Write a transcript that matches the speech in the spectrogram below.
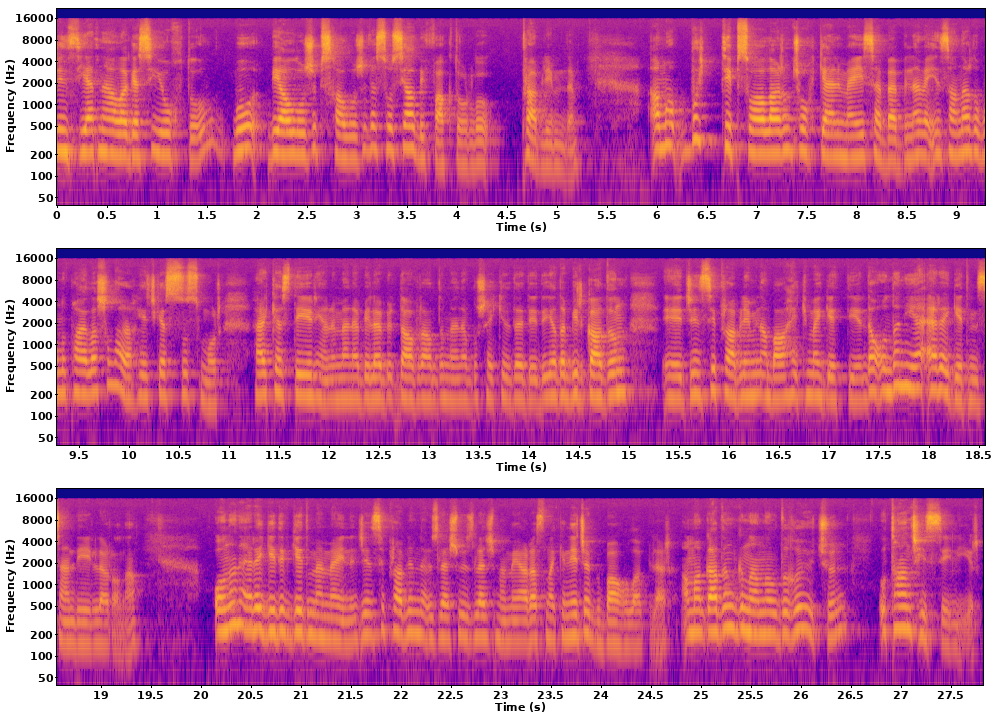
cinsiyyətlə əlaqəsi yoxdur. Bu bioloji, psixoloji və sosial bir faktorlu problemdir. Amma bu tip sualların çox gəlməyi səbəbinə və insanlar da bunu paylaşırlar, heç kəs susmur. Hər kəs deyir, yəni mənə belə bir davrandı, mənə bu şəkildə dedi ya da bir qadın e, cinsi problemi ilə bağlı həkimə getdiyində onda niyə ərə getmisən deyirlər ona. Onun ərə gedib getməməyinin, cinsi problemlə üzləşib üzləşməməyi arasındakı necə bir bağ ola bilər? Amma qadın qınanıldığı üçün utanc hiss eləyir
